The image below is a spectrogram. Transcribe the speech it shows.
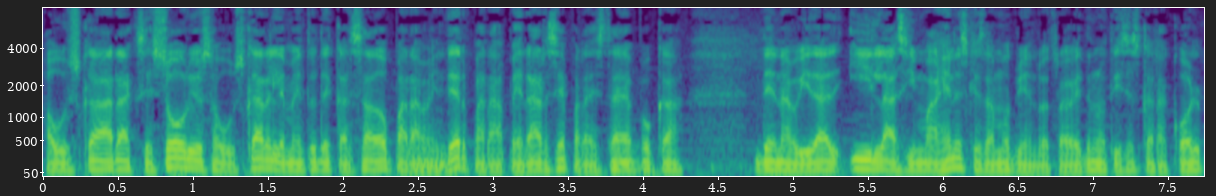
a buscar accesorios, a buscar elementos de calzado para vender, para aperarse para esta época de Navidad y las imágenes que estamos viendo a través de Noticias Caracol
